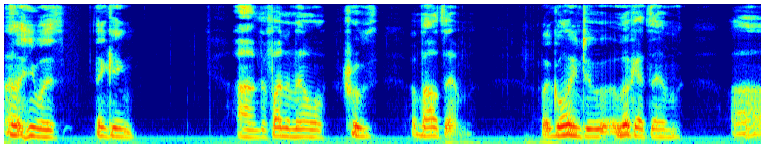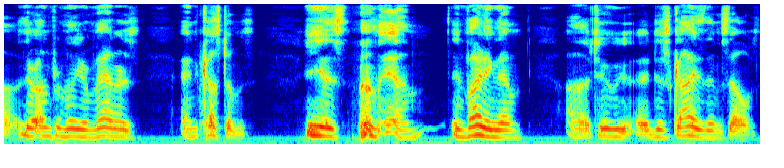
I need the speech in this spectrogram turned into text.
uh, he was thinking of the fundamental truth about them. But going to look at them, uh, their unfamiliar manners and customs, he is um, inviting them uh, to uh, disguise themselves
